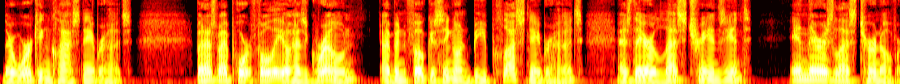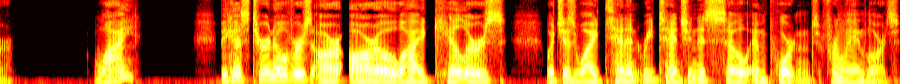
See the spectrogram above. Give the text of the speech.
They're working class neighborhoods. But as my portfolio has grown, I've been focusing on B plus neighborhoods as they are less transient and there is less turnover. Why? Because turnovers are ROI killers, which is why tenant retention is so important for landlords.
